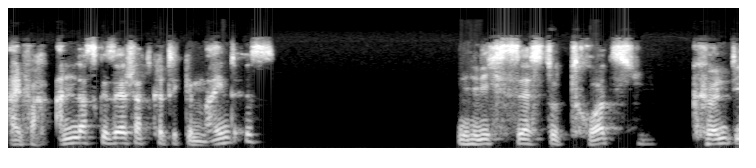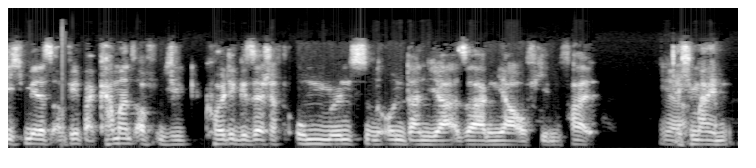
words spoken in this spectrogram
einfach an, dass Gesellschaftskritik gemeint ist. Nichtsdestotrotz könnte ich mir das auf jeden Fall, kann man es auf die heutige Gesellschaft ummünzen und dann ja sagen, ja, auf jeden Fall. Ja. Ich meine,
